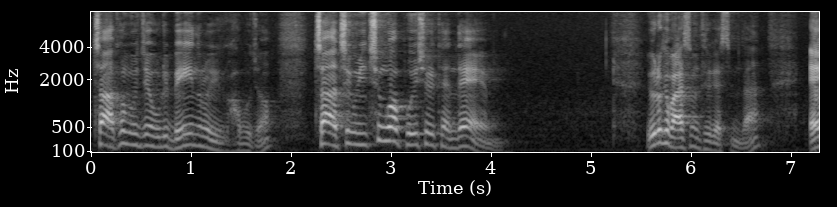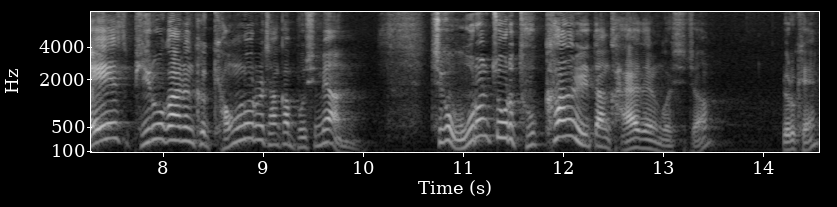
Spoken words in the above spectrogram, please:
자, 그럼 이제 우리 메인으로 가보죠. 자, 지금 이 친구가 보이실 텐데 이렇게 말씀을 드리겠습니다. A에서 B로 가는 그 경로를 잠깐 보시면 지금 오른쪽으로 두 칸을 일단 가야 되는 것이죠. 이렇게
